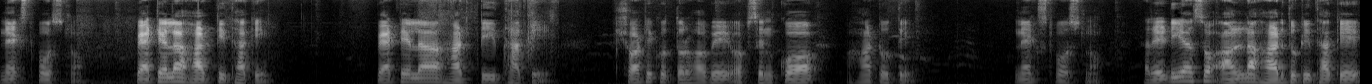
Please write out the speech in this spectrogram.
নেক্সট প্রশ্ন। প্যাটেলা হাড়টি থাকে। প্যাটেলা হাড়টি থাকে। সঠিক উত্তর হবে অপশন ক, হাঁটুতে। নেক্সট প্রশ্ন। রেডিয়াস ও আলনা হাড় দুটি থাকে?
